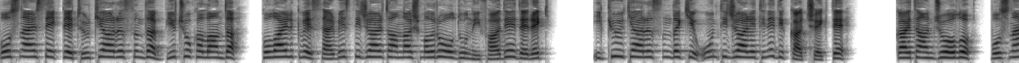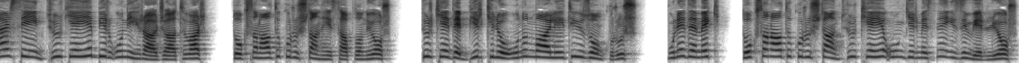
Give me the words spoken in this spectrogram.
Bosna Hersek ile Türkiye arasında birçok alanda kolaylık ve serbest ticaret anlaşmaları olduğunu ifade ederek iki ülke arasındaki un ticaretine dikkat çekti. Gaytancıoğlu, Bosna Hersek'in Türkiye'ye bir un ihracatı var. 96 kuruştan hesaplanıyor. Türkiye'de 1 kilo unun maliyeti 110 kuruş. Bu ne demek? 96 kuruştan Türkiye'ye un girmesine izin veriliyor.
